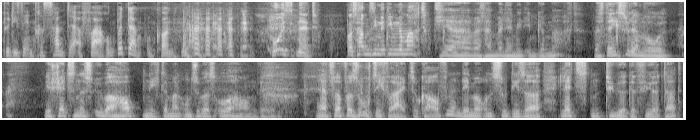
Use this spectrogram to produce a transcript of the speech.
für diese interessante Erfahrung bedanken konnten. Wo ist Ned? Was haben Sie mit ihm gemacht? Tja, was haben wir denn mit ihm gemacht? Was denkst du denn wohl? Wir schätzen es überhaupt nicht, wenn man uns übers Ohr hauen will. Er hat zwar versucht, sich freizukaufen, indem er uns zu dieser letzten Tür geführt hat,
